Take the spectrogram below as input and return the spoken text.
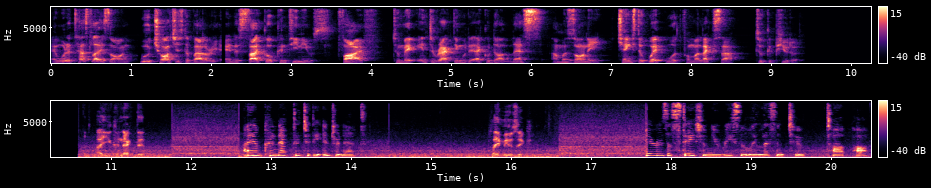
And when the Tesla is on, we'll charges the battery and the cycle continues. 5. To make interacting with the Echo Dot less Amazon-y, change the wake word from Alexa to computer. Are you connected? I am connected to the internet. Play music. Here is a station you recently listened to, Top Pop,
